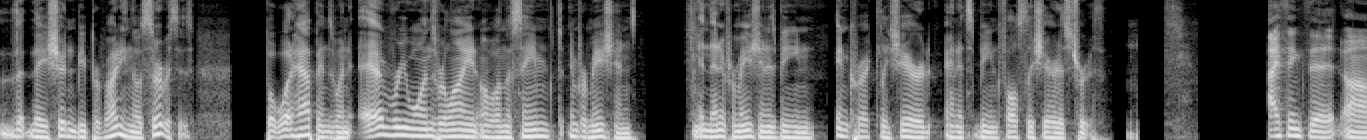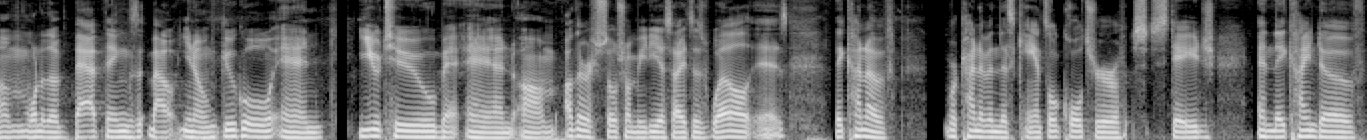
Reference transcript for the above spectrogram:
that they shouldn't be providing those services. But what happens when everyone's relying on the same information and that information is being incorrectly shared and it's being falsely shared as truth? I think that um, one of the bad things about you know Google and YouTube and um, other social media sites as well is they kind of we're kind of in this cancel culture stage, and they kind of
